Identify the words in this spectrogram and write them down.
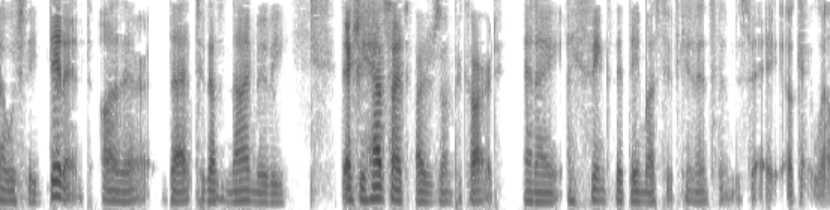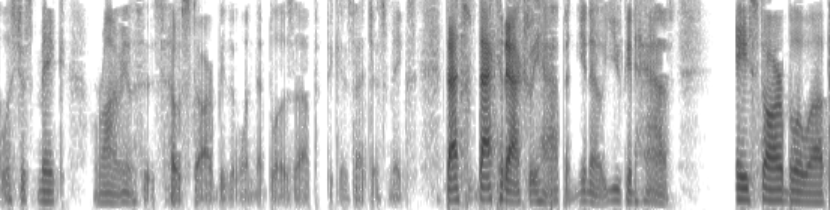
uh, which they didn't on their that 2009 movie. They actually have science advisors on Picard, and I, I think that they must have convinced them to say, okay, well, let's just make Romulus's host star be the one that blows up because that just makes that's that could actually happen. You know, you could have a star blow up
